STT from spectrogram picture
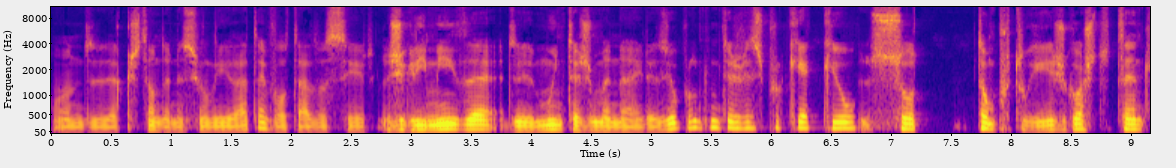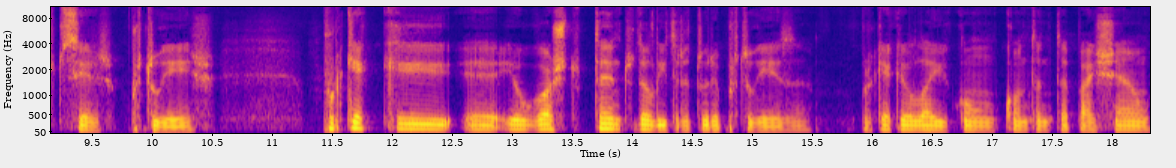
onde a questão da nacionalidade tem voltado a ser esgrimida de muitas maneiras. Eu pergunto muitas vezes porque é que eu sou tão português, gosto tanto de ser português, porque é que eh, eu gosto tanto da literatura portuguesa, porque é que eu leio com, com tanta paixão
